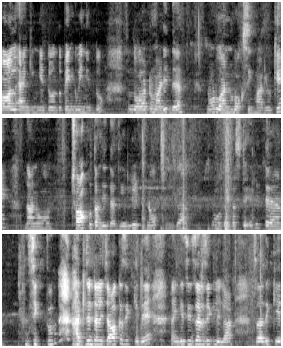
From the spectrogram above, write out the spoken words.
ಹಾಲ್ ಹ್ಯಾಂಗಿಂಗ್ ಇದ್ದು, ಒಂದು ಪೆಂಗ್ವಿನ್ ಇದ್ದು, ಒಂದು ಆರ್ಡ್ರ್ ಮಾಡಿದ್ದೆ. ನೋಡುವ ಅನ್ಬಾಕ್ಸಿಂಗ್ ಮಾಡಿ ಓಕೆ ನಾನು ಚಾಕು ತಂದಿದ್ದೆ, ಅದು ಎಲ್ಲಿಟ್ನೋ, ಈಗ ನೋಡ್ಬೇಕಷ್ಟೇ ಎಲ್ಲಿಟ್ಟೆ? ಸಿಕ್ತು. ಅರ್ಜೆಂಟಲ್ಲಿ ಚಾಕು ಸಿಕ್ಕಿದೆ. ನನಗೆ ಸಿಸರ್ ಸಿಗಲಿಲ್ಲ. ಸೊ ಅದಕ್ಕೆ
